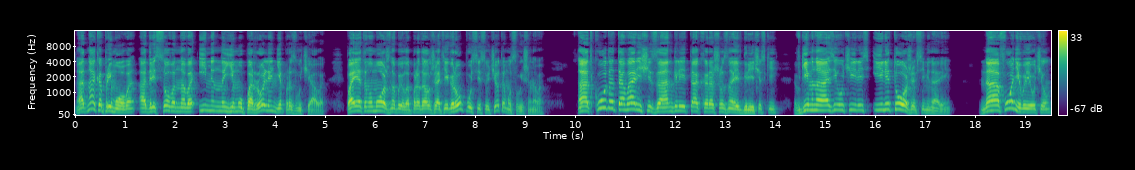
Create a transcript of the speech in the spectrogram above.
однако прямого, адресованного именно ему пароля не прозвучало. Поэтому можно было продолжать игру, пусть и с учетом услышанного. Откуда товарищ из Англии так хорошо знает греческий? В гимназии учились или тоже в семинарии? На Афоне выучил,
